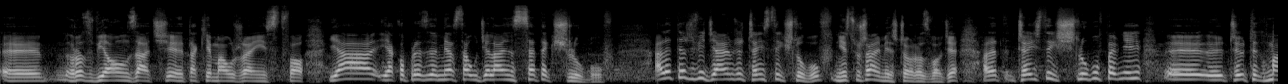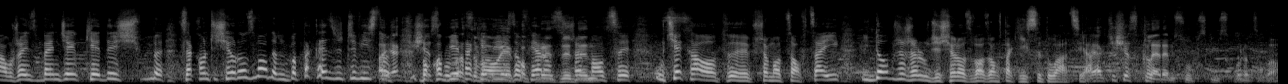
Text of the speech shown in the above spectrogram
e, rozwiązać e, takie małżeństwo. Ja jako prezydent miasta udzielałem setek ślubów. Ale też wiedziałem, że część z tych ślubów, nie słyszałem jeszcze o rozwodzie, ale część z tych ślubów pewnie, e, e, czy tych małżeństw będzie kiedyś, e, zakończy się rozwodem, bo taka jest rzeczywistość. A bo kobieta, kiedy jest ofiarą prezydent? przemocy, ucieka od y, przemocowca i, i dobrze, że ludzie się rozwodzą w takich A sytuacjach. jak ci się z Klerem Słupskim współpracowało?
